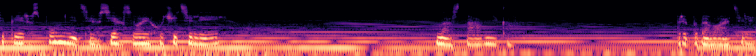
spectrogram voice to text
Теперь вспомните всех своих учителей – наставников, преподавателей,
